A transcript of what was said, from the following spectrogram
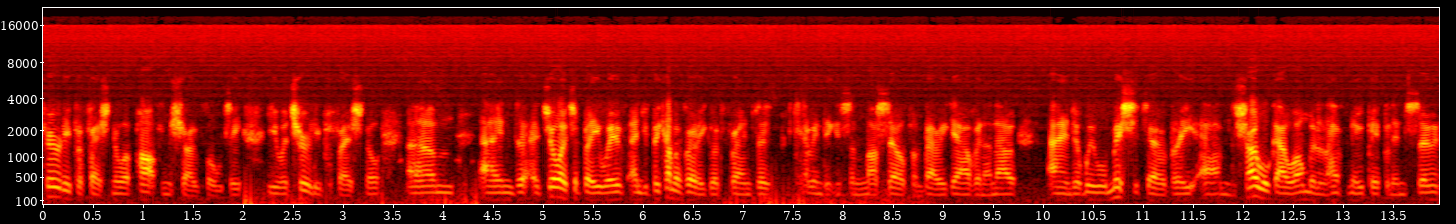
truly professional. Apart from Show 40, you were truly professional um, and uh, a joy to be with. And you've become a very good friend to Kevin Dickinson, myself, and Barry Galvin. I know, and uh, we will miss you terribly. Um, the show will go on. We'll have new people in soon.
